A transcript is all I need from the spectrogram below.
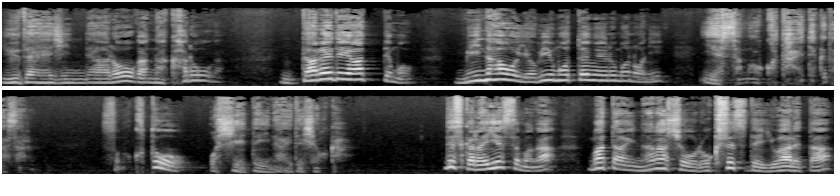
ユダヤ人であろうがなかろうが誰であっても皆を呼び求める者にイエス様を答えてくださる。そのことを教えていないでしょうか。ですからイエス様がマタイ7章6節で言われた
